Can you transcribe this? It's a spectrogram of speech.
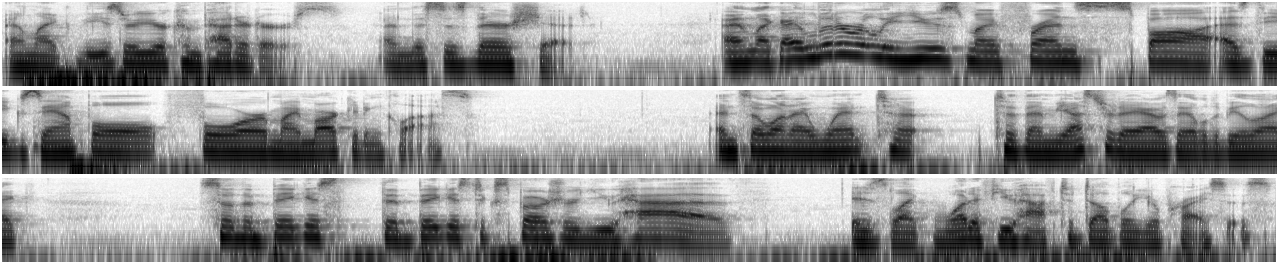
and like these are your competitors and this is their shit and like i literally used my friend's spa as the example for my marketing class And so when I went to to them yesterday, I was able to be like, so the biggest the biggest exposure you have is like what if you have to double your prices?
